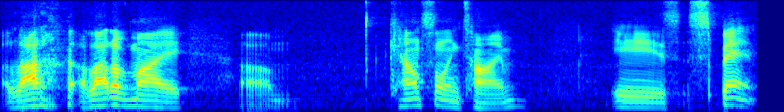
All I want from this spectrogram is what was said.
a lot, of, a lot of my um, counseling time is spent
